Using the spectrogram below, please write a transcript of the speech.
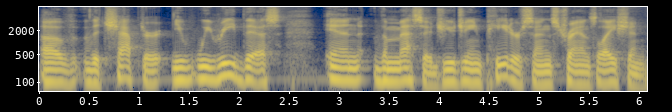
of the chapter, you, we read this in the message, Eugene Peterson's translation.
